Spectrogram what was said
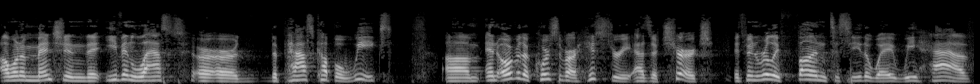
I want to mention that even last or, or the past couple weeks, um, and over the course of our history as a church, it's been really fun to see the way we have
